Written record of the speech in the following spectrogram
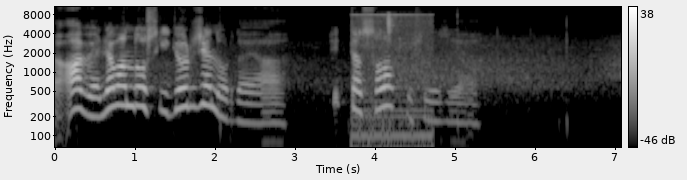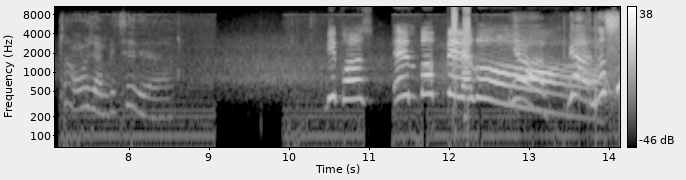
Ya abi Lewandowski göreceksin orada ya. Cidden salak mısınız ya? Tamam hocam bitir ya. Bir pas Mbappe ve gol. Ya ya nasıl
